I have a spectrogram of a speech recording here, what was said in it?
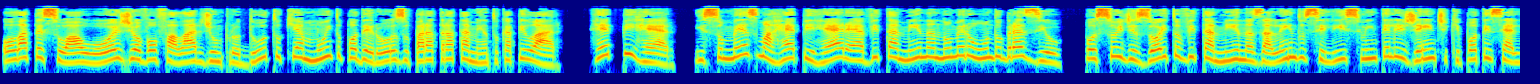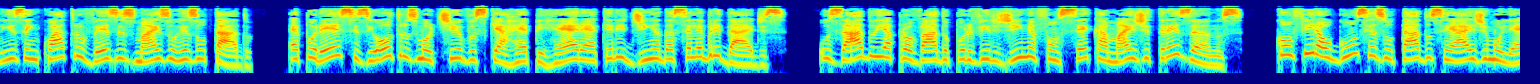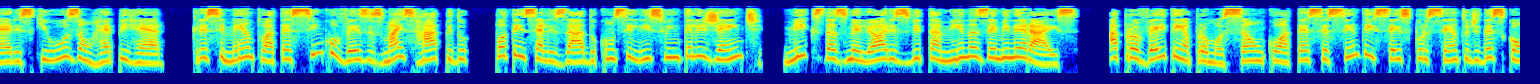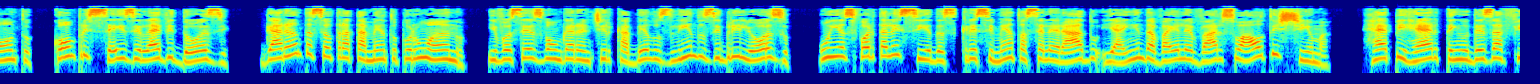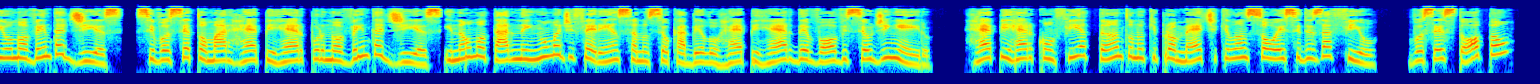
Olá pessoal, hoje eu vou falar de um produto que é muito poderoso para tratamento capilar. Happy Hair. Isso mesmo, a Happy Hair é a vitamina número 1 do Brasil. Possui 18 vitaminas além do silício inteligente que potencializa em 4 vezes mais o resultado. É por esses e outros motivos que a Happy Hair é a queridinha das celebridades. Usado e aprovado por Virginia Fonseca há mais de 3 anos. Confira alguns resultados reais de mulheres que usam Happy Hair, crescimento até 5 vezes mais rápido, potencializado com silício inteligente, mix das melhores vitaminas e minerais. Aproveitem a promoção com até 66% de desconto, compre 6 e leve 12. Garanta seu tratamento por um ano, e vocês vão garantir cabelos lindos e brilhoso, unhas fortalecidas, crescimento acelerado e ainda vai elevar sua autoestima. Happy Hair tem o desafio 90 dias. Se você tomar Happy Hair por 90 dias e não notar nenhuma diferença no seu cabelo, Happy Hair devolve seu dinheiro. Happy Hair confia tanto no que promete que lançou esse desafio. Vocês topam?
